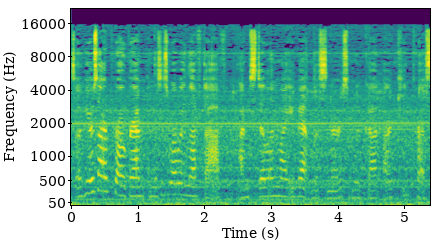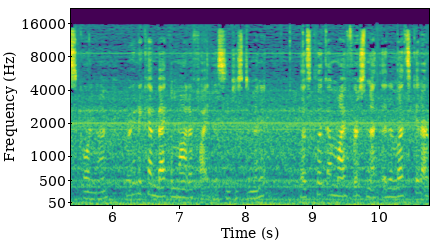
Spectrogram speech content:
So here's our program, and this is where we left off. I'm still in my event listeners, and we've got our key press going on. We're going to come back and modify this in just a minute. Let's click on my first method, and let's get our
